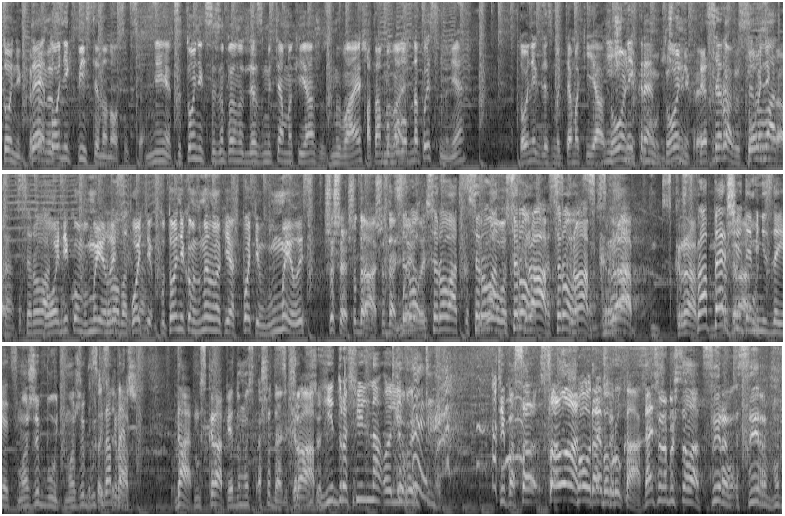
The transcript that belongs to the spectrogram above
Тонік. Де напевно, тонік після наноситься? Ні, це тонік, це напевно для змиття макіяжу. Змиваєш. А там би змиваєш. було б написано, ні? Тонік для змиття макіяжу. Нічний Тонік, крем. ну, тонік. Я тобі Сиро- кажу, тонік. Сироватка, сироватка. Тоніком вмились, Сироватка. потім тоніком змили макіяж, потім вмились. Що ще? Що далі? Так. Що далі? Сиро, сироватка, сироватка, сироватка, сироватка. Скраб. Скраб. Скраб перший йде, мені здається. Може бути, може бути Скраб скраб. перший. Да, ну, скраб, я думаю, а що далі? Скраб. Що-? Гідрофільна олія. Типа са- салат. Що у тебе в руках? Далі робиш салат. Сир, сир, буде-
